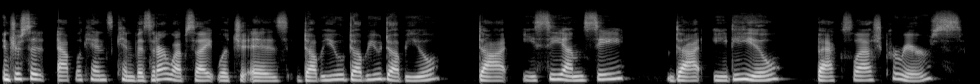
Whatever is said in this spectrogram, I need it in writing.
Interested applicants can visit our website, which is www.ecmc.edu backslash careers.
